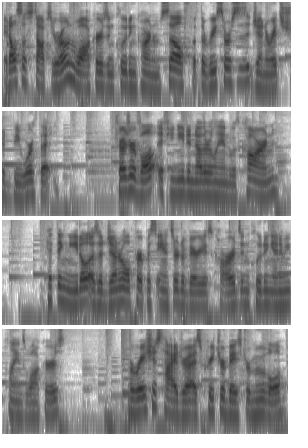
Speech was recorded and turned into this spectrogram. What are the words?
It also stops your own walkers, including Karn himself, but the resources it generates should be worth it. Treasure Vault if you need another land with Karn. Pithing Needle as a general purpose answer to various cards, including enemy planeswalkers. Voracious Hydra as creature-based removal.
